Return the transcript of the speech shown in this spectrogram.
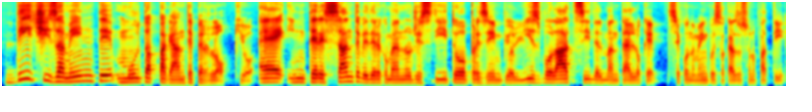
decisamente molto appagante per l'occhio. È interessante vedere come hanno gestito, per esempio, gli svolazzi del mantello che secondo me in questo caso sono fatti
